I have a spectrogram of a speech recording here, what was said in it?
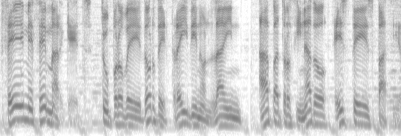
CMC Markets, tu proveedor de trading online, ha patrocinado este espacio.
